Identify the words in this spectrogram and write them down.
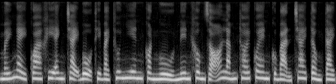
Mấy ngày qua khi anh chạy bộ thì Bạch Thu Nhiên còn ngủ nên không rõ lắm thói quen của bạn trai tổng tài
